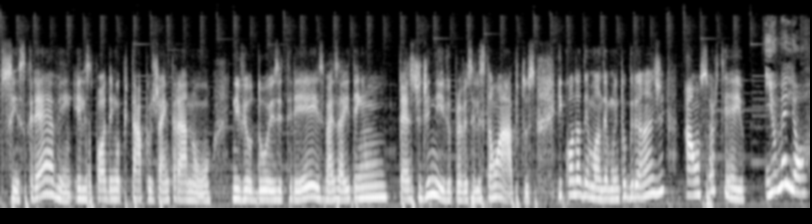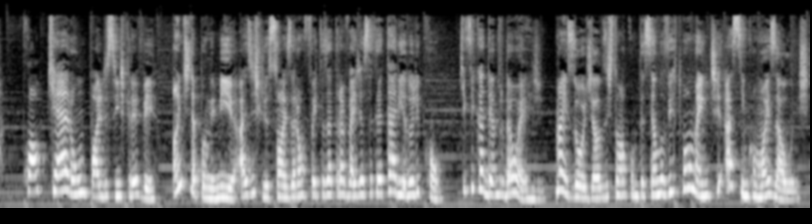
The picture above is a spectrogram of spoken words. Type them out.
se inscrevem, eles podem optar por já entrar no nível 2 e 3, mas aí tem um teste de nível para ver se eles estão aptos. E quando a demanda é muito grande, há um sorteio. E o melhor, qualquer um pode se inscrever. Antes da pandemia, as inscrições eram feitas através da secretaria do Licom, que fica dentro da UERJ. Mas hoje elas estão acontecendo virtualmente, assim como as aulas.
